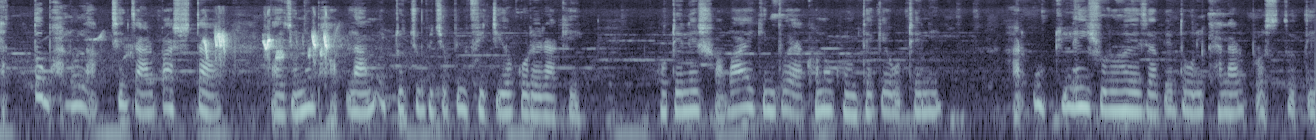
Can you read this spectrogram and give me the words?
এত ভালো লাগছে চারপাশটা। তাই জন্য ভাবলাম একটু চুপি চুপি ভিডিও করে রাখি। হোটেলের সবাই কিন্তু এখনও ঘুম থেকে ওঠেনি। আর উঠলেই শুরু হয়ে যাবে দোল খেলার প্রস্তুতি।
